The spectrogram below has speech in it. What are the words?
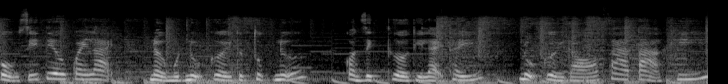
Cổ dĩ tiêu quay lại, nở một nụ cười thực thục nữ, còn dịch thừa thì lại thấy nụ cười đó pha tả khí,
